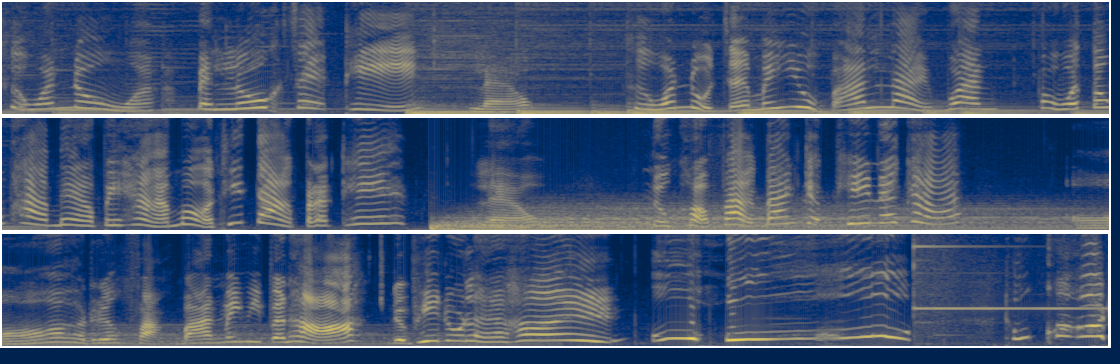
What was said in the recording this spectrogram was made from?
คือว่าหนูอะเป็นลูกเศรษฐี แล้ว คือว่าหนูจะไม่อยู่บ้านหลายวัน เพราะว่าต้องพาแมวไปหาหมอที่ต่างประเทศ แล้ว หนูขอฝากบ้านกับพี่นะคะ อ๋อ เรื่องฝากบ้านไม่มีปัญหา เดี๋ยวพี่ดูแลให้อู้หูทุกคน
